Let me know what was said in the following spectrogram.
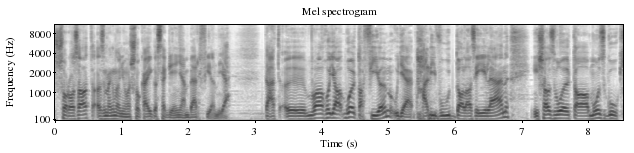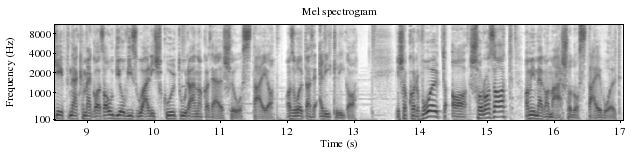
sorozat az meg nagyon sokáig a szegény ember filmje. Tehát valahogy a, volt a film, ugye Hollywooddal az élen, és az volt a mozgóképnek, meg az audiovizuális kultúrának az első osztálya. Az volt az Elitliga és akkor volt a sorozat, ami meg a másodosztály volt.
